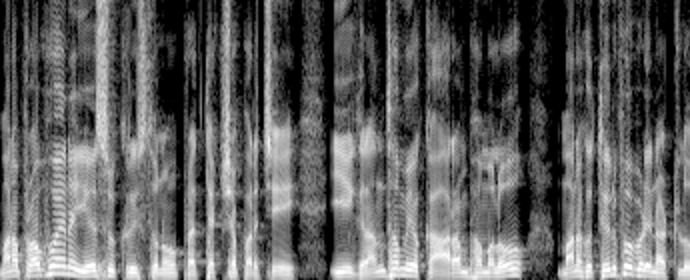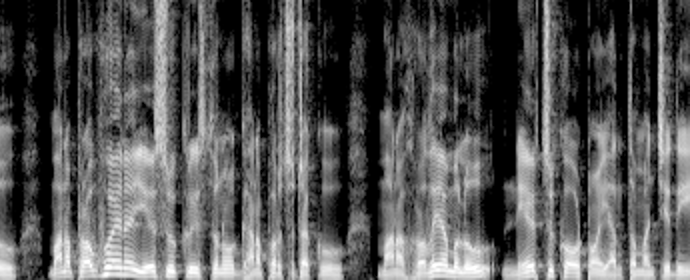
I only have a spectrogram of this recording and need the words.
మన ప్రభు అయిన యేసుక్రీస్తును ప్రత్యక్షపరిచే ఈ గ్రంథం యొక్క ఆరంభములో మనకు తెలుపబడినట్లు మన ప్రభు అయిన యేసుక్రీస్తును ఘనపరచుటకు మన హృదయములు నేర్చుకోవటం ఎంత మంచిది.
